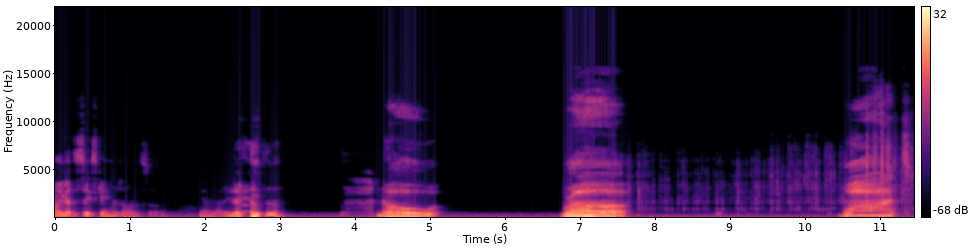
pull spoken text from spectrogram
Now you got the six gamers on, so yeah, I'm not either. no, bruh. What?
